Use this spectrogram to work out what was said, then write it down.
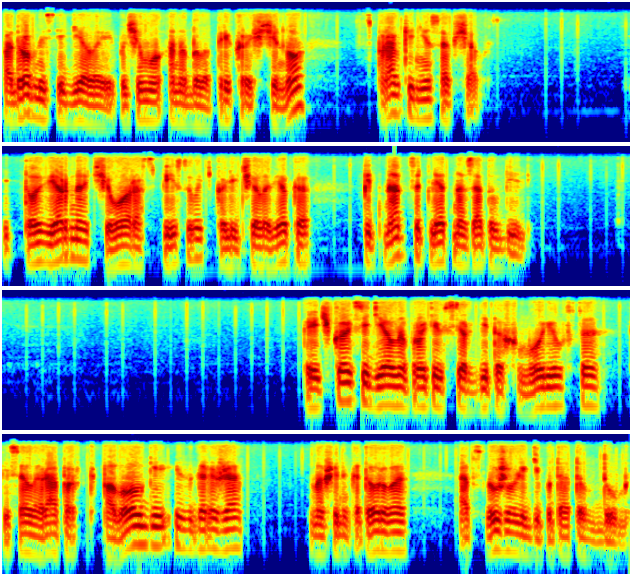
подробности дела и почему оно было прекращено, справки не сообщалось. И то верно, чего расписывать, коли человека 15 лет назад убили. Кричко сидел напротив сердито хмурился, писал рапорт по Волге из гаража, машины которого обслуживали депутатов Думы.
